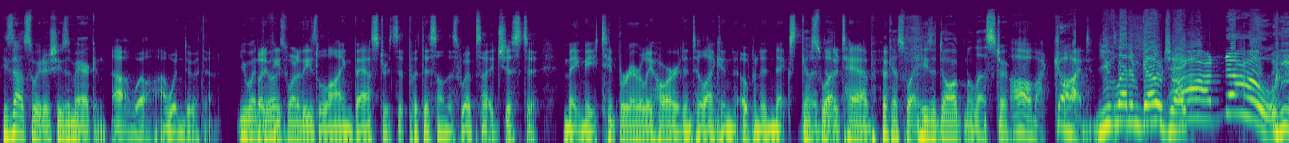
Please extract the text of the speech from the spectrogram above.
He's not Swedish. He's American. Oh well, I wouldn't do it then. You wouldn't But if it? he's one of these lying bastards that put this on this website just to make me temporarily hard until I can open a next Guess another what? tab. Guess what? He's a dog molester. oh my god! You've let him go, Jake. Oh no! He-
